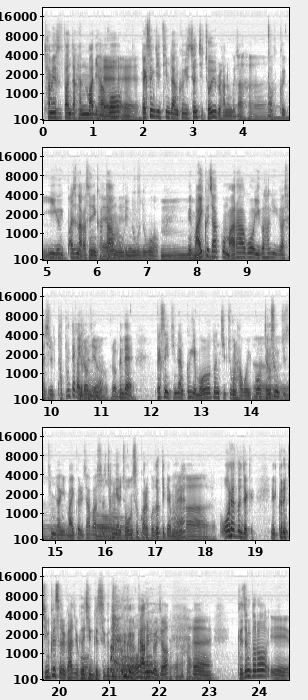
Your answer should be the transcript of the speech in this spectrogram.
참여수 단장 한 마디 하고 예, 예. 백승진 팀장 거기서 전체 조율을 하는 거죠. 아하. 어, 그 이거 빠져나갔으니까 네, 다음은 네. 우리 누구 누구 음. 마이크 잡고 말하고 이거 하기가 사실 바쁠 때가 그럼요. 있거든요. 그럼요. 근데 백승희 팀장 거기에 모든 집중을 하고 있고 아. 정승주 팀장이 마이크를 잡아서 어. 작년에 좋은 성과를 거뒀기 때문에 아하. 올해도 이제 그- 그런 징크스를 가지고 그 징크스거든요. 가는 네. 거죠. 예, 그 정도로 이,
